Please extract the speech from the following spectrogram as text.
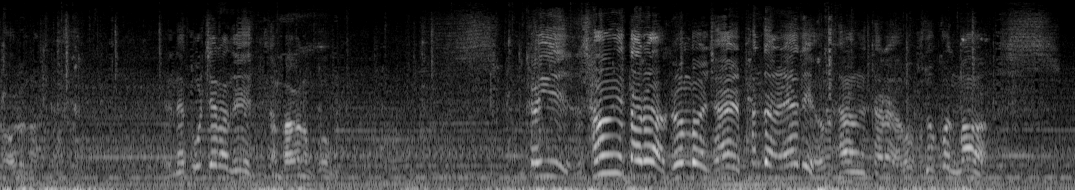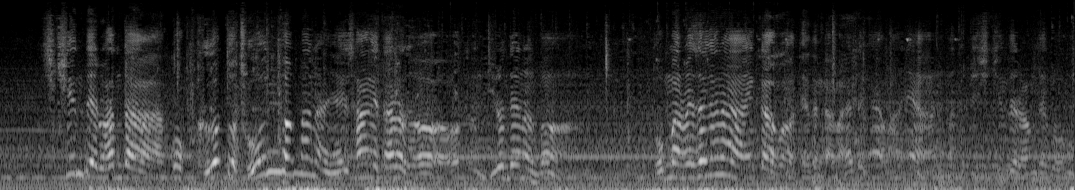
이거 얼어놓고 내 꼴째라는데 일단 막아놓고. 그러니까 이게 상황에 따라 그런 걸 잘 판단을 해야 돼요 상황에 따라. 뭐 무조건 뭐 시키는 대로 한다. 꼭 그것도 좋은 것만 아니에요 상황에 따라서. 어떤 이런 데는 뭐 돈만 회사잖아. 그러니까 뭐 되든가 말든가 마냐. 어차피 시키는 대로 하면 되고.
